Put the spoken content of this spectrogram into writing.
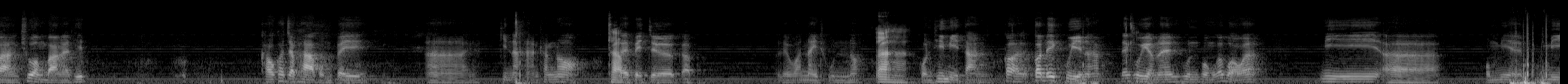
บางช่วงบางอาทิตย์ เขาก็จะพาผมไปอ่ากินอาหารข้างนอกครับได้ไปเจอกับเรียกว่านายทุนเนาะอ่าฮะคนที่มีตังค์ก็ก็ได้คุยนะครับ ได้คุยกับนายทุนผมก็บอกว่ามีเอ่อผมมีมี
